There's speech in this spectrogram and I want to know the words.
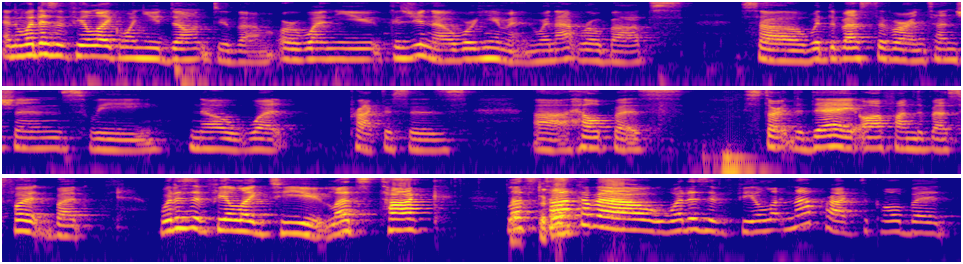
And what does it feel like when you don't do them, or when you? Because you know we're human, we're not robots. So, with the best of our intentions, we know what practices uh, help us start the day off on the best foot. But what does it feel like to you? Let's talk. Let's practical? talk about what does it feel like. Not practical, but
